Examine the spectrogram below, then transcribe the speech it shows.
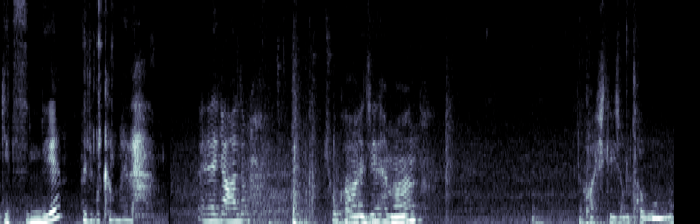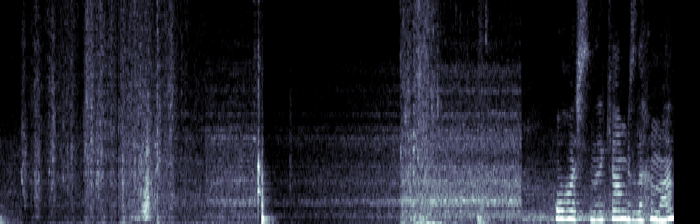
gitsin diye. Hadi bakalım eve. Eve geldim. Çok acil hemen haşlayacağım tavuğumu. O haşlanırken biz de hemen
